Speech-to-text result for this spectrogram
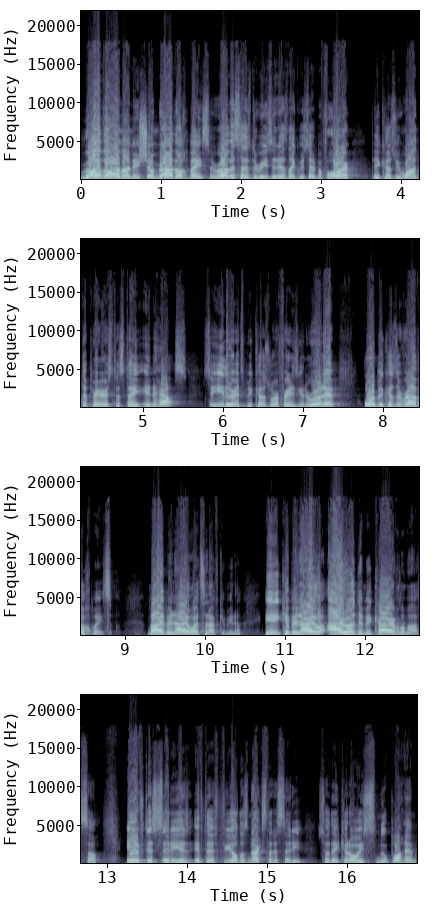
Rava says the reason is, like we said before, because we want the parents to stay in house. So either it's because we're afraid he's going to ruin it, or because of Ravach Beisa. My what's enough lamasa. If the city is, if the field is next to the city, so they could always snoop on him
